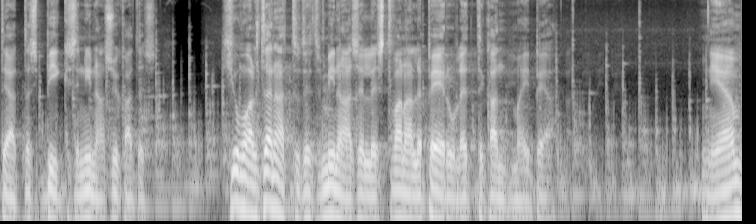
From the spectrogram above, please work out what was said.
teatas Biggs nina sügades. jumal tänatud, et mina sellest vanale Peerule ette kandma ei pea. jah,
